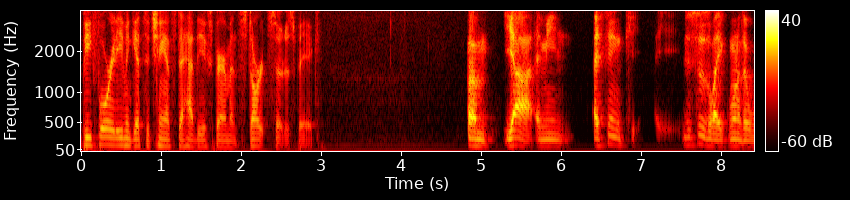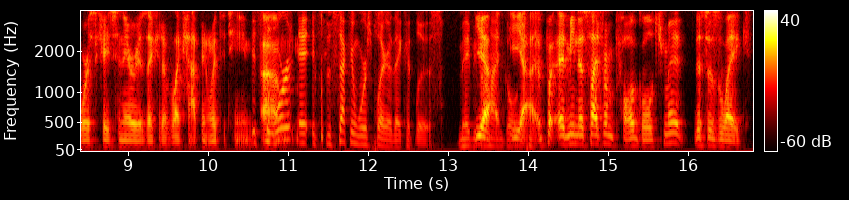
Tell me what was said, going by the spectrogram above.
before it even gets a chance to have the experiment start, so to speak? Um, yeah, I mean, I think this is like one of the worst case scenarios that could have like happened with the team. It's the um, worst. It's the second worst player they could lose, maybe yeah, behind Goldschmidt. Yeah, but I mean, aside from Paul Goldschmidt, this is like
